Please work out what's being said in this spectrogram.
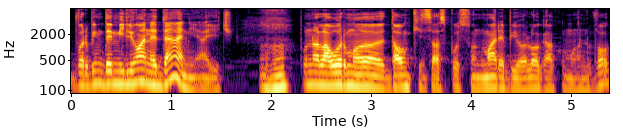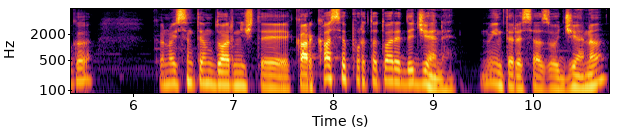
Vorbim de milioane de ani aici. Uh-huh. Până la urmă, Dawkins a spus, un mare biolog acum în vogă, că noi suntem doar niște carcase purtătoare de gene. Nu interesează o genă,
